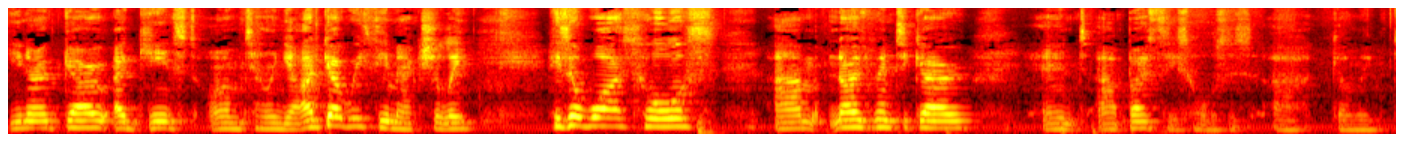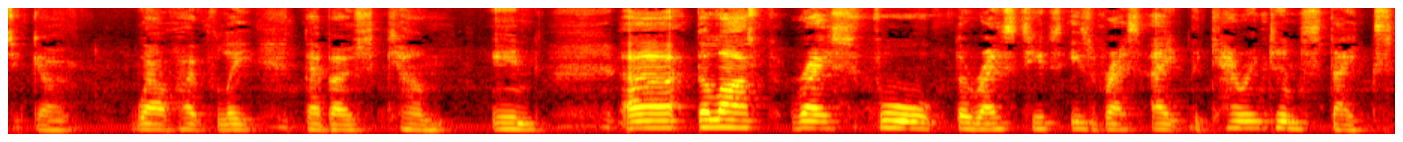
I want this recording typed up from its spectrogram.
you know, go against. I'm telling you, I'd go with him actually. He's a wise horse, um, knows when to go, and uh, both these horses are going to go well. Hopefully, they both come in. Uh, the last race for the race tips is race 8, the Carrington Stakes.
